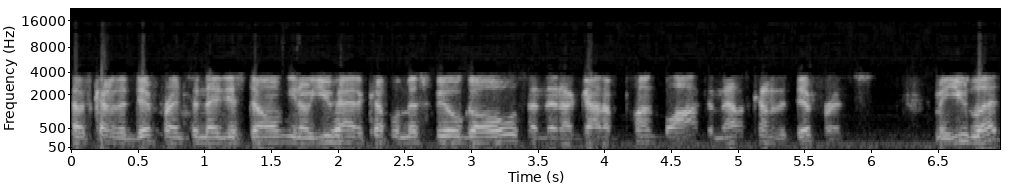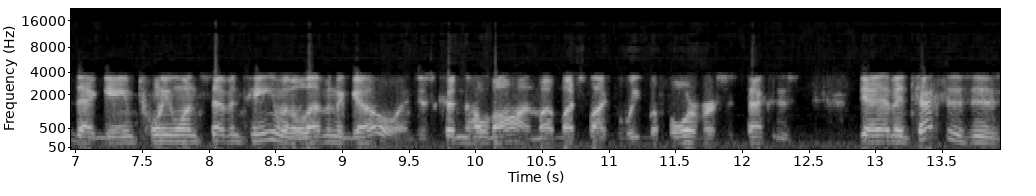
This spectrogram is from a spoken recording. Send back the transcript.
That was kind of the difference, and they just don't. You know, you had a couple of missed field goals, and then I got a punt block, and that was kind of the difference. I mean, you led that game 21-17 with 11 to go, and just couldn't hold on, mu- much like the week before versus Texas. Yeah, I mean, Texas is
